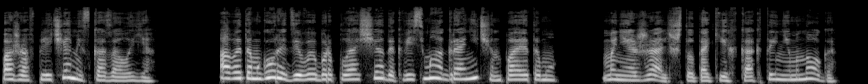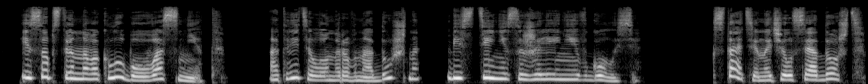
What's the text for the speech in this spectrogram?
пожав плечами, сказала я. А в этом городе выбор площадок весьма ограничен, поэтому мне жаль, что таких, как ты, немного, и собственного клуба у вас нет», — ответил он равнодушно без тени сожаления в голосе. «Кстати, начался дождь.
